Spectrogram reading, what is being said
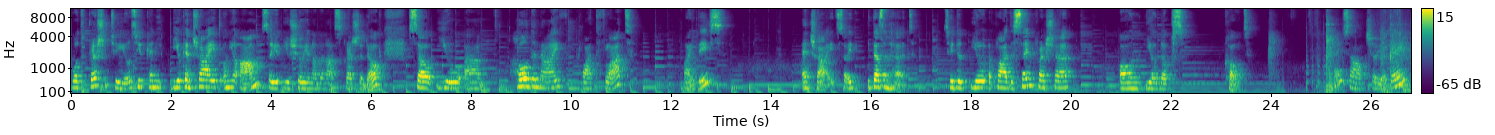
what pressure to use, you can you can try it on your arm, so you, you're sure you're not gonna scratch the dog. So you um, hold the knife quite flat, like this, and try it. So it, it doesn't hurt. So you, do, you apply the same pressure on your dog's coat. Okay, so I'll show you again.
